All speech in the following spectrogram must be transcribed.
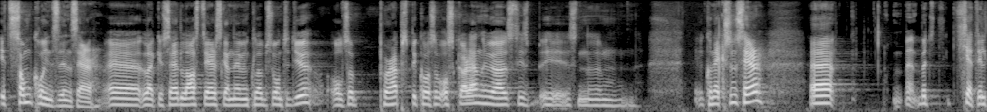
it's some coincidence there. Uh, like you said, last year Scandinavian clubs wanted you. Also, perhaps because of Oscar, then who has his, his um, connections here. Uh, but Kjetil,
